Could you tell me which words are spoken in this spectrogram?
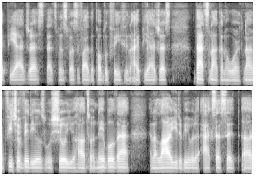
IP address that's been specified, the public facing IP address, that's not going to work. Now, in future videos, we'll show you how to enable that and allow you to be able to access it uh,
